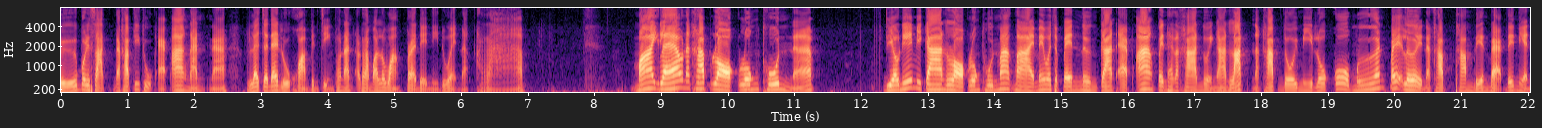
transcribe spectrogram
รือบริษัทนะครับที่ถูกแอบอ้างนั้นนะและจะได้รู้ความเป็นจริง เพราะนั้นระมัดระวังประเด็นนี้ด้วยนะครับ มาอีกแล้วนะครับ หลอกลงทุนนะเดี๋ยวนี้มีการหลอกลงทุนมากมาย ไม่ว่าจะเป็น 1 การแอบอ้างเป็นธนาคารหน่วยงานรัฐนะครับ โดยมีโลโก้เหมือนเป๊ะเลยนะครับทำเรียนแบบได้เนียน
